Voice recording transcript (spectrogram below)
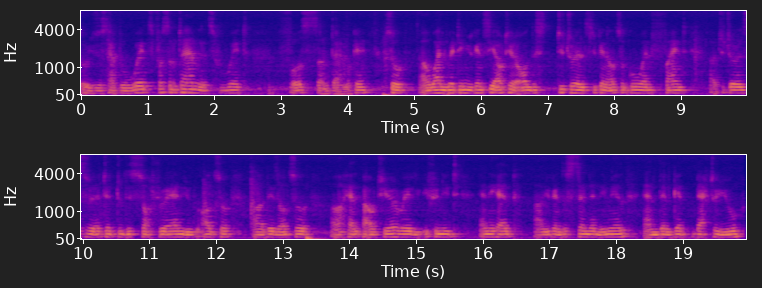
So you just have to wait for some time. Let's wait for some time okay? So uh, while waiting you can see out here all these tutorials. You can also go and find uh, tutorials related to this software. And you also uh, there's also uh, help out here where if you need any help uh, you can just send an email and they'll get back to you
